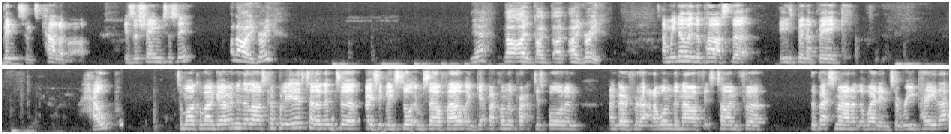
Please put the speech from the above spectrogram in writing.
Vincent's caliber is a shame to see. Oh, and I agree. Yeah, no, I, I, I, I agree. And we know in the past that he's been a big help to Michael Van Gerwen in the last couple of years, telling him to basically sort himself out and get back on the practice board and, and go through that. And I wonder now if it's time for the best man at the wedding to repay that.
